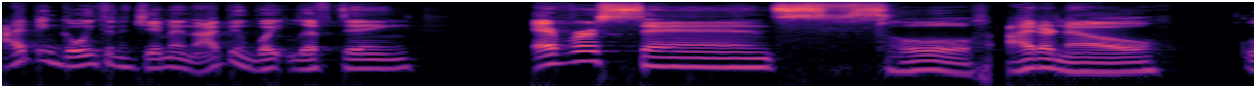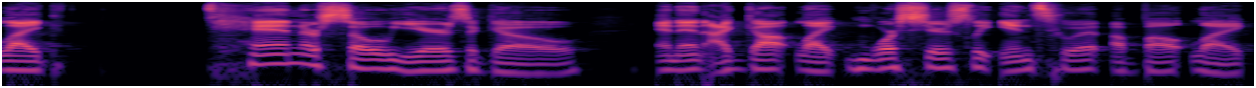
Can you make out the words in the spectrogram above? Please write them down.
I've been going to the gym and I've been weightlifting ever since, oh, I don't know, like 10 or so years ago. And then I got like more seriously into it about like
